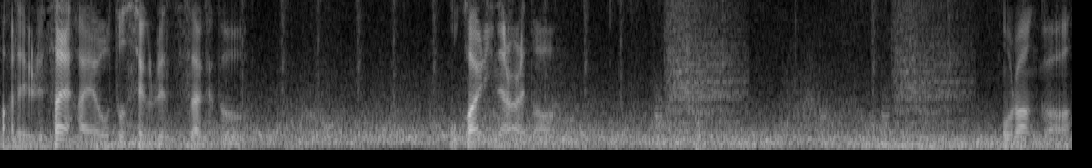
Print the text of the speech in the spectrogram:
あれうるさいハエ落としてくれてたけど。お帰りになられた？おらんが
